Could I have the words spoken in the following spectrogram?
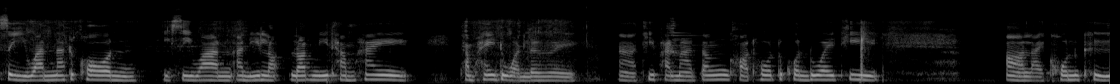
4 วันนะทุกคนอีก 4 วัน อันนี้ล็อตล็อตนี้ทำให้ ทำให้ด่วนเลยอ่าที่ผ่านมาต้องขอโทษทุกคนด้วยที่อ่าหลายคนคือ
